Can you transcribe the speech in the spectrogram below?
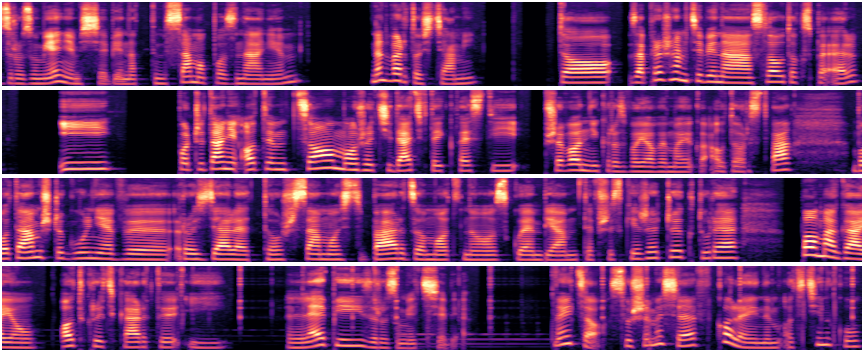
zrozumieniem siebie, nad tym samopoznaniem, nad wartościami, to zapraszam Ciebie na slowtalks.pl i poczytanie o tym, co może Ci dać w tej kwestii przewodnik rozwojowy mojego autorstwa, bo tam szczególnie w rozdziale Tożsamość bardzo mocno zgłębiam te wszystkie rzeczy, które pomagają odkryć karty i lepiej zrozumieć siebie. No i co? Słyszymy się w kolejnym odcinku.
